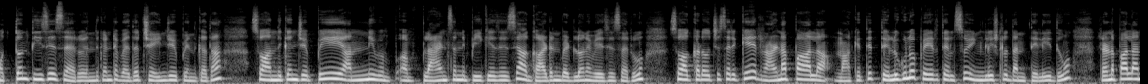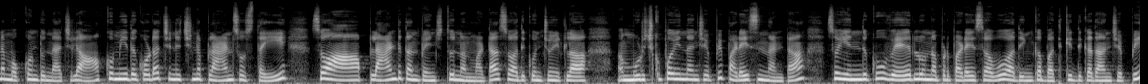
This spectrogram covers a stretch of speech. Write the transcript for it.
మొత్తం తీసేశారు. ఎందుకంటే వెదర్ చేంజ్ అయిపోయింది కదా. సో అందుకని చెప్పి అన్ని ప్లాంట్స్ అన్ని పీకేసేసి ఆ గార్డెన్ బెడ్లోనే వేసేశారు. సో అక్కడ వచ్చేసరికి రణపాల నాకైతే తెలుగులో పేరు తెలుసు ఇంగ్లీష్లో దానికి తెలియదు రణపాల అనే మొక్క ఉంటుంది. యాక్చువల్లీ ఆకు మీద కూడా చిన్న చిన్న ప్లాంట్స్ వస్తాయి. సో ఆ ప్లాంట్ తను పెంచుతుందనమాట సో అది కొంచెం ఇట్లా ముడుచుకుపోయిందని చెప్పి పడేసిందంట. సో ఎందుకు వేర్లు ఉన్నప్పుడు పడేసావు? అది ఇంకా బతికిద్ది కదా అని చెప్పి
